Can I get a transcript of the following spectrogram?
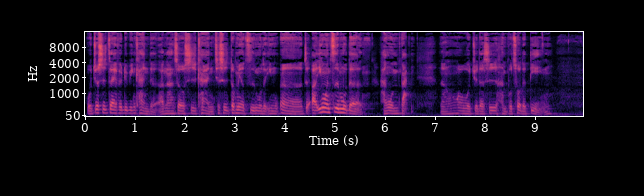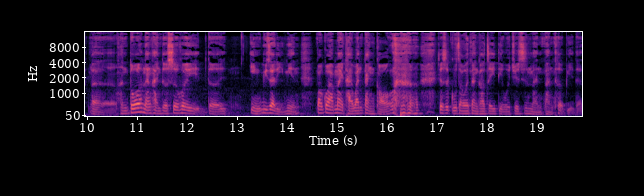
我就是在菲律宾看的啊。那时候是看就是都没有字幕的英呃这啊英文字幕的韩文版，然后我觉得是很不错的电影。呃，很多南韩的社会的隐喻在里面，包括卖台湾蛋糕呵呵，就是古早味蛋糕这一点，我觉得是蛮蛮特别的。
